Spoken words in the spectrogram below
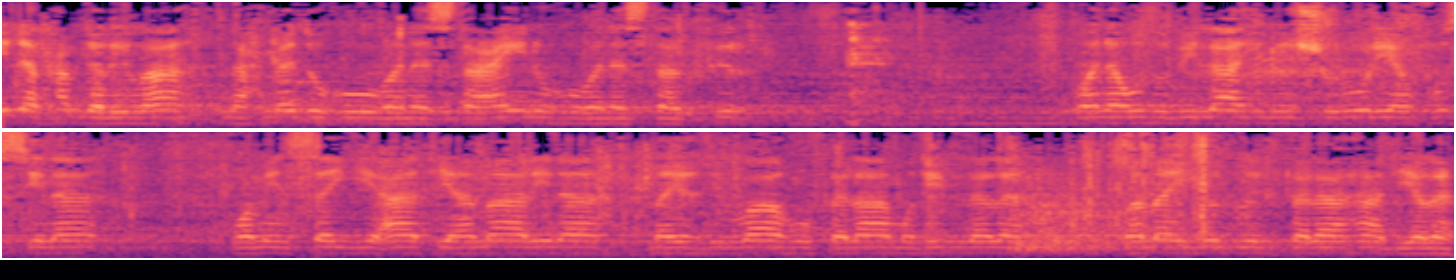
إن الحمد لله نحمده ونستعينه ونستغفره ونعوذ بالله من شرور أنفسنا ومن سيئات أعمالنا من يهد الله فلا مضل له ومن يضلل فلا هادي له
